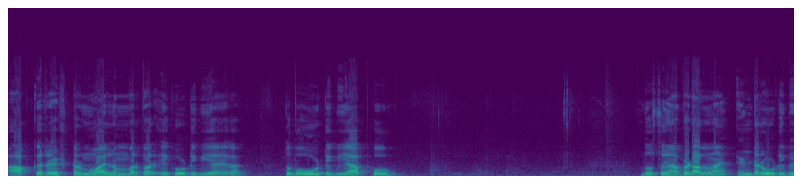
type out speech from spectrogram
आपके रजिस्टर मोबाइल नंबर पर एक ओटीपी आएगा। तो वो ओटीपी आपको दोस्तों यहाँ पर डालना है। इंटर ओ टी पी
